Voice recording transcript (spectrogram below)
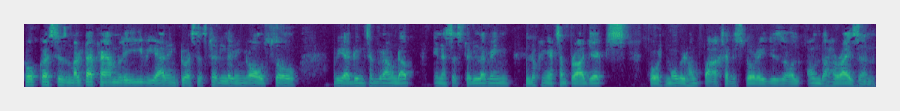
focus is multifamily. We are into assisted living also. We are doing some ground up in assisted living, looking at some projects. Of course, mobile home parks and storage is all on the horizon.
